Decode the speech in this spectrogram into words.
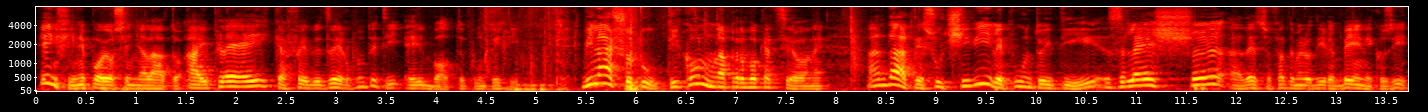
e infine poi ho segnalato iPlay, caffè20.it e il bot.it. Vi lascio tutti con una provocazione. Andate su civile.it slash, adesso fatemelo dire bene così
